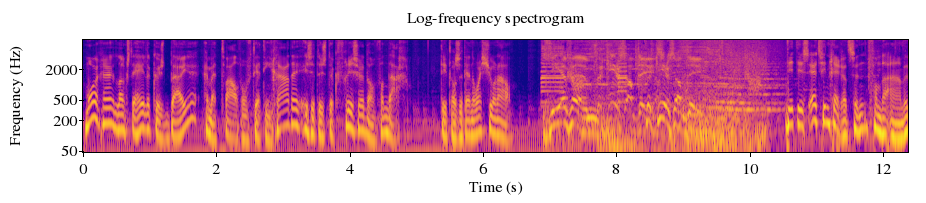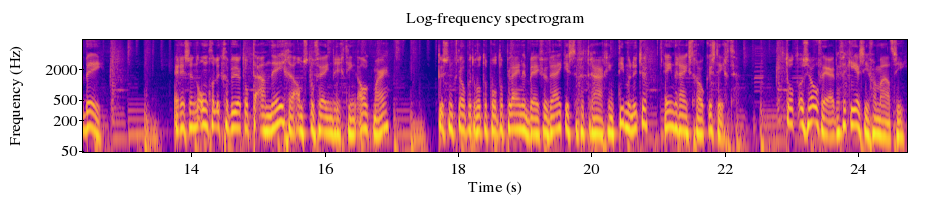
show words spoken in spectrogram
Morgen langs de hele kust buien en met 12 of 13 graden is het een stuk frisser dan vandaag. Dit was het NOS Journaal. ZFM, verkeersupdate. verkeersupdate. Dit is Edwin Gerritsen van de ANWB. Er is een ongeluk gebeurd op de A9 Amstelveen richting Alkmaar. Tussen knoop het Rotterpolderplein en Beverwijk is de vertraging 10 minuten. Eén rijstrook is dicht. Tot zover de verkeersinformatie.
